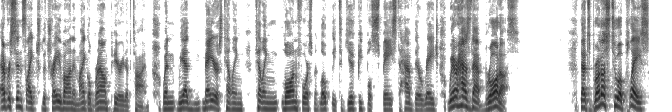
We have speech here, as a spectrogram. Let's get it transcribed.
ever since like the Trayvon and Michael Brown period of time, when we had mayors telling telling law enforcement locally to give people space to have their rage. Where has that brought us? That's brought us to a place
